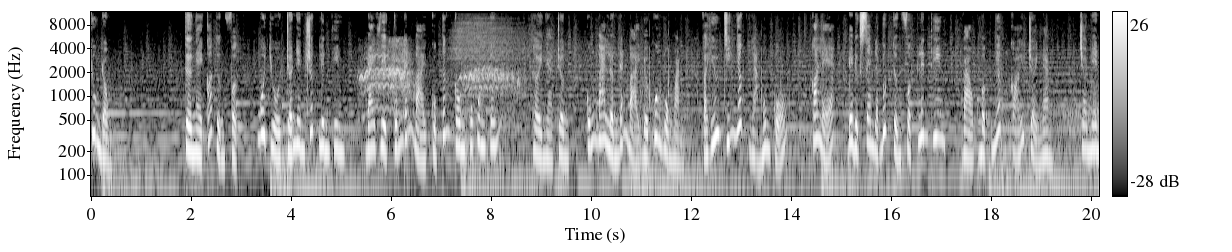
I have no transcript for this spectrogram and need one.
chuông đồng. Từ ngày có tượng Phật, ngôi chùa trở nên rất linh thiêng. Đại Việt cũng đánh bại cuộc tấn công của quân Tấn. Thời nhà Trần, cũng ba lần đánh bại đội quân hùng mạnh và hiếu chiến nhất là Mông Cổ. Có lẽ đây được xem là bức tượng Phật linh thiêng vào bậc nhất cõi trời Nam. Cho nên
